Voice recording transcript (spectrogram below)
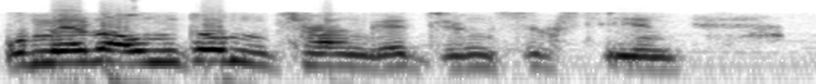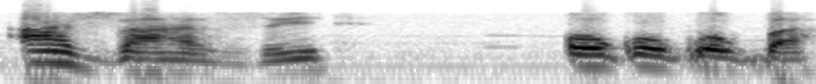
Kumele uba umntu omtsha ngejune sixteen azazi okokokuba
